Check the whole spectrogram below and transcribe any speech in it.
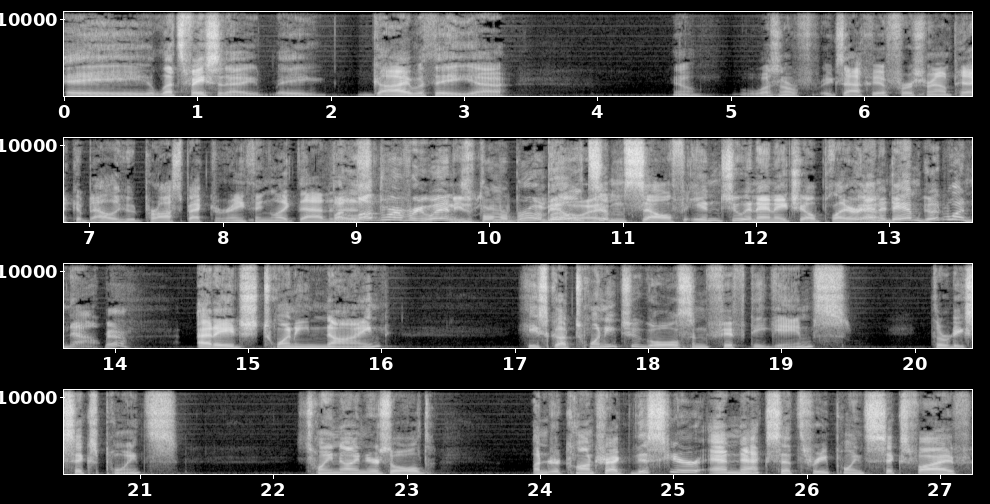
a, let's face it, a, a guy with a, uh, you know, wasn't a, exactly a first round pick, a ballyhooed prospect, or anything like that. But loved wherever he went. He's a former Bruin. Built himself into an NHL player yeah. and a damn good one now. Yeah. At age 29, he's got 22 goals in 50 games, 36 points. 29 years old, under contract this year and next at 3.65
